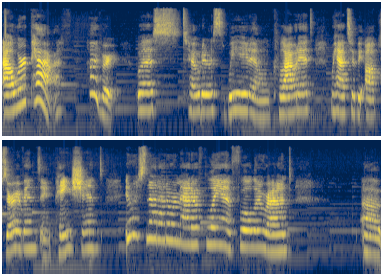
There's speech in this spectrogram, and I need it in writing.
Our path, however, was totally sweet and clouded. We had to be observant and patient. It was not at all a matter of playing and fooling around. Uh,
